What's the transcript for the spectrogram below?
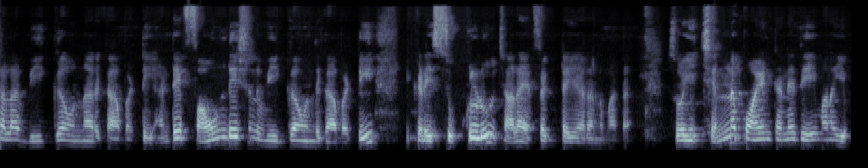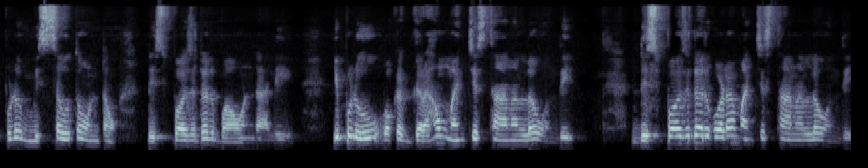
చాలా వీక్గా ఉన్నారు కాబట్టి అంటే ఫౌండేషన్ వీక్గా ఉంది కాబట్టి ఇక్కడ ఈ శుక్రుడు చాలా ఎఫెక్ట్ అయ్యారనమాట సో ఈ చిన్న పాయింట్ అనేది మనం ఎప్పుడు మిస్ అవుతూ ఉంటాం. డిస్పాజిటర్ బాగుండాలి. ఇప్పుడు ఒక గ్రహం మంచి స్థానంలో ఉంది. డిస్పాజిటర్ కూడా మంచి స్థానంలో ఉంది.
